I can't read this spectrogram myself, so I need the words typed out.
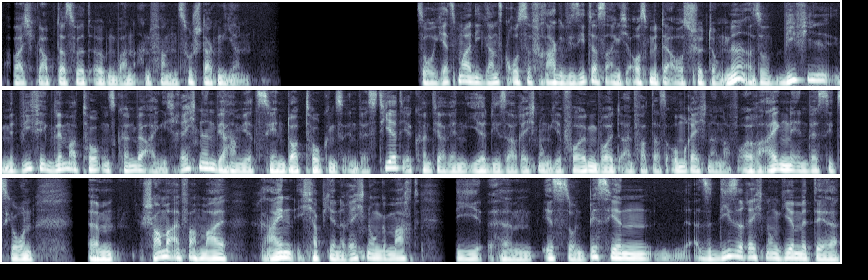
aber ich glaube, das wird irgendwann anfangen zu stagnieren. So, jetzt mal die ganz große Frage, wie sieht das eigentlich aus mit der Ausschüttung? Ne? Also wie viel, mit wie viel Glimmer-Tokens können wir eigentlich rechnen? Wir haben jetzt 10 DOT-Tokens investiert. Ihr könnt ja, wenn ihr dieser Rechnung hier folgen wollt, einfach das umrechnen auf eure eigene Investition. Ähm, schauen wir einfach mal rein. Ich habe hier eine Rechnung gemacht, die ähm, ist so ein bisschen, also diese Rechnung hier mit der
